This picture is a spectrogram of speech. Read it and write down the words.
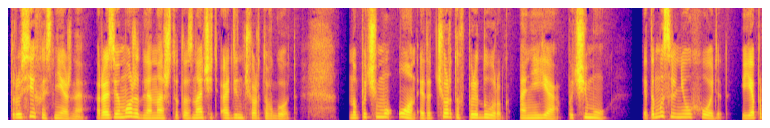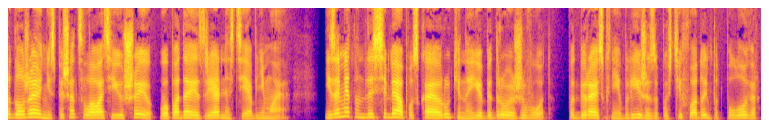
Трусиха снежная. Разве может для нас что-то значить один чертов год? Но почему он, этот чертов придурок, а не я? Почему? Эта мысль не уходит, и я продолжаю не спеша целовать ее шею, выпадая из реальности и обнимая. Незаметно для себя опуская руки на ее бедро и живот. Подбираюсь к ней ближе, запустив ладонь под пуловер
